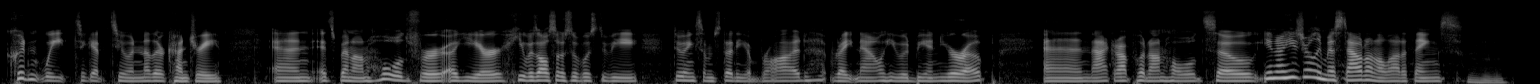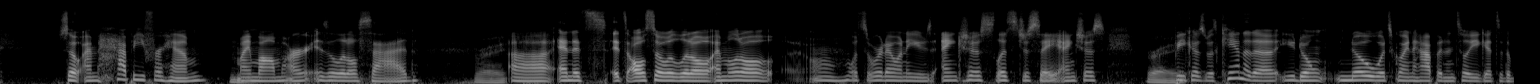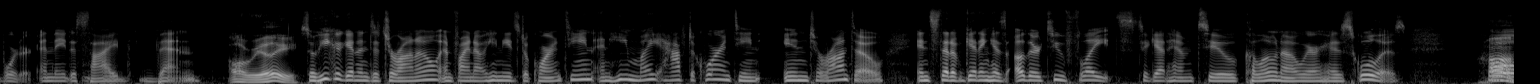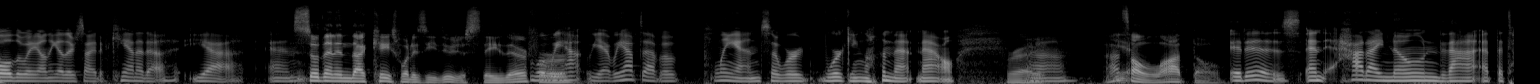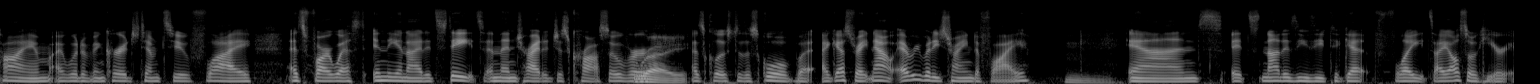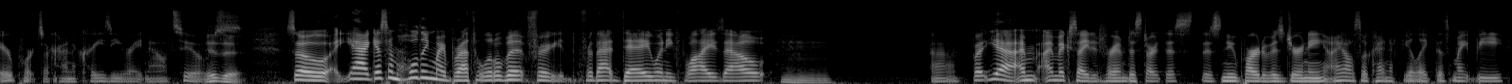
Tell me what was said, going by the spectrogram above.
couldn't wait to get to another country. And it's been on hold for a year. He was also supposed to be doing some study abroad. Right now, he would be in Europe, and that got put on hold. So, you know, he's really missed out on a lot of things. So I'm happy for him. My mom heart is a little sad, Right. uh, and it's it's also a little. I'm a little. Uh, what's the word I want to use? Anxious. Let's just say anxious, right. because with Canada, you don't know what's going to happen until you get to the border, and they decide then. oh, really? So he could get into Toronto and find out he needs to quarantine, and he might have to quarantine in Toronto instead of getting his other two flights to get him to Kelowna, where his school is, Huh. all the way on the other side of Canada. Yeah, and So then, in that case, what does he do? Just stay there for? well, we have yeah we have to have a plan, so we're working on that now. Right. Uh, That's yeah. a lot, though. It is. And had I known that at the time, I would have encouraged him to fly as far west in the United States and then try to just cross over Right. as close to the school. But I guess right now everybody's trying to fly. Hmm. And it's not as easy to get flights. I also hear airports are kind of crazy right now too. Is it? So yeah, I guess I'm holding my breath a little bit for for that day when he flies out. Mhm. Uh, but yeah, I'm I'm excited for him to start this this new part of his journey. I also kind of feel like this might be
